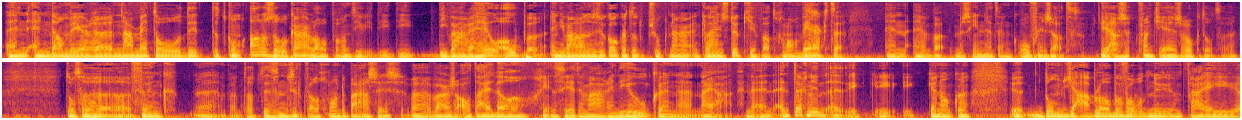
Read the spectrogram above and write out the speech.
en, en dan weer naar metal. Dit, dat kon alles door elkaar lopen, want die, die, die, die waren heel open. En die waren natuurlijk ook altijd op zoek naar een klein stukje wat gewoon werkte. En, en wat misschien net een groove in zat. Ja. Jazz- van jazzrock tot, tot eh, funk. Eh, dat is natuurlijk wel gewoon de basis. Waar, waar ze altijd wel geïnteresseerd in waren in die hoek. En, eh, nou ja, en, en, en technisch. ik, ik, ik ken ook Don Diablo bijvoorbeeld nu. Een vrij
